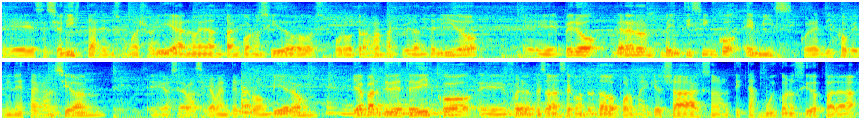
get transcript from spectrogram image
eh, sesionistas en su mayoría, no eran tan conocidos por otras bandas que hubieran tenido, eh, pero ganaron 25 Emmys con el disco que tiene esta canción. Eh, o sea, básicamente la rompieron. Y a partir de este disco fueron empezaron a ser contratados por Michael Jackson, artistas muy conocidos para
